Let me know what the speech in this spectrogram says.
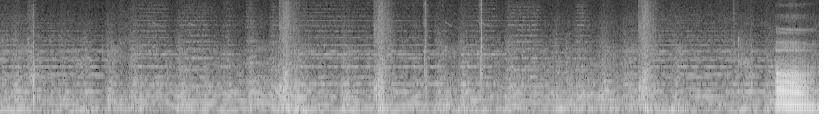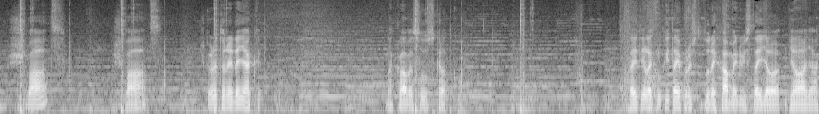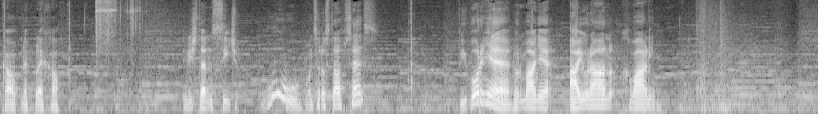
Švác. Škoda, to nejde nějak na klávesovou zkratku. Tady tyhle kluky tady, proč to tu necháme, když tady dělá, dělá nějaká neplecha. I když ten siege... Uh, on se dostal přes. Výborně, normálně Ayuran chválím.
